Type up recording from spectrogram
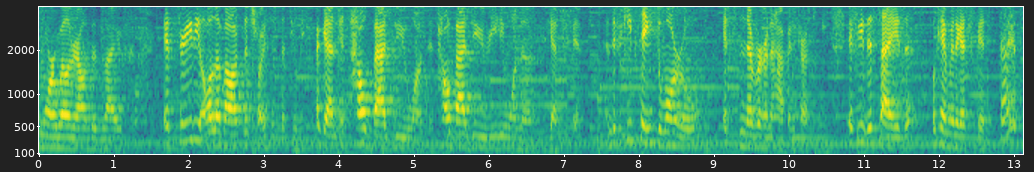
more well-rounded life. It's really all about the choices that you make. Again, it's how bad do you want it? How bad do you really want to get fit? And if you keep saying tomorrow, it's never gonna happen, trust me. If you decide, okay, I'm gonna get fit, try it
